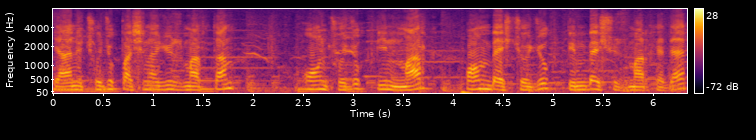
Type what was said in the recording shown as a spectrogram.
Yani çocuk başına 100 marktan 10 çocuk 1000 mark, 15 çocuk 1500 mark eder.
